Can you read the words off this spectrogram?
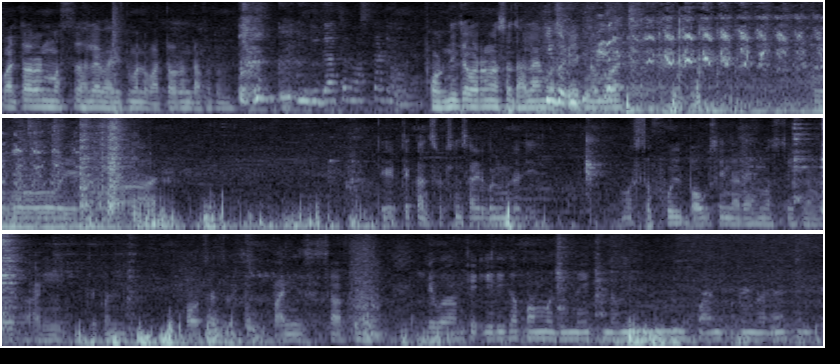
वातावरण मस्त झालंय भारी तुम्हाला वातावरण दाखवतो मी. दुधाचं मस्त ठेवलं फोडणीचं वरण असं झालंय मस्त एक नंबर. हो हो एक नंबर. ते ते कन्स्ट्रक्शन साईड बनवून राहिली. मस्त फुल पाऊस येणार आहे मस्त एक नंबर. आणि इथे पण पावसाचं पाणी साफ. तेव्हा आमच्या एरिका पाममधून एक नवीन पान फुटून झालं आहे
